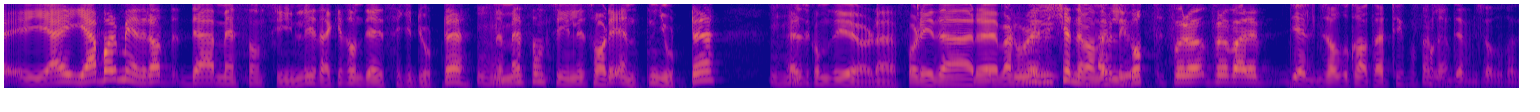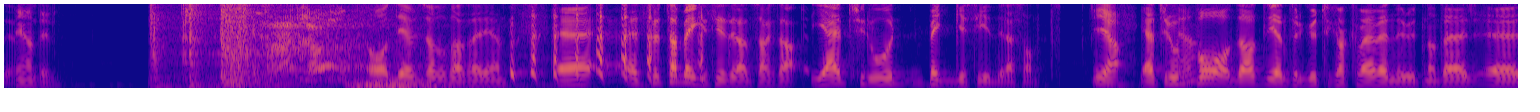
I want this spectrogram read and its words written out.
jeg, jeg bare mener at det er mest sannsynlig. Det er ikke sånn de har sikkert gjort det, Mhm. men mest sannsynlig så har de enten gjort det, eller så kommer de til å gjøre det. Fordi det er eh, hvert fall hvis de kjenner hverandre veldig godt. For å, for å være djevelens advokat her, trykk på fucking djevelens advokat igjen. En gang til. Og djevelens advokat her igjen. Eh, for å ta begge sider av en sak, da. Jeg tror begge sider er sant. Ja. Jeg tror Ja. både at jenter og gutter kan ikke være venner uten at det er eh,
